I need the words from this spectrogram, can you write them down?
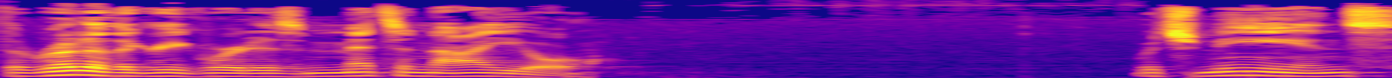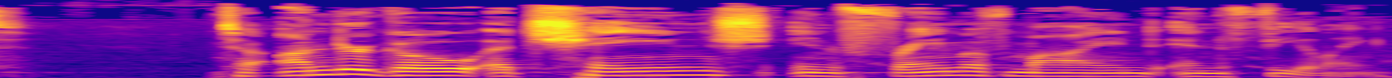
the root of the Greek word is metanoeo, which means to undergo a change in frame of mind and feeling.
